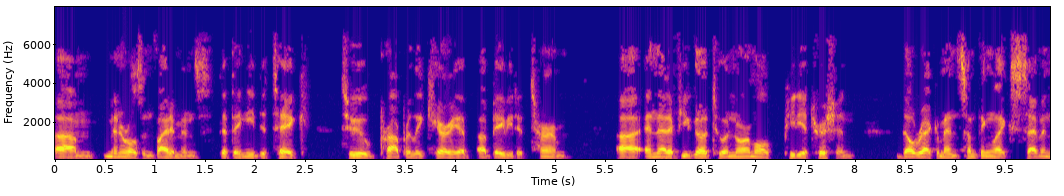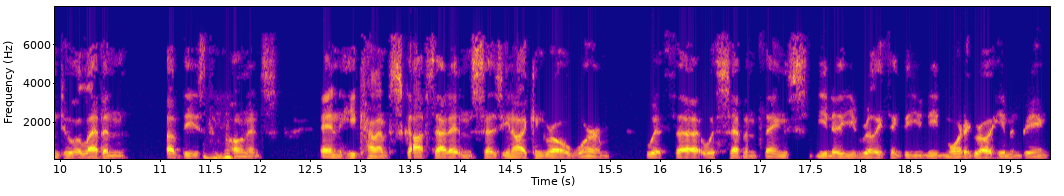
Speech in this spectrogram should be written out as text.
um, minerals and vitamins that they need to take to properly carry a, a baby to term. and that if you go to a normal pediatrician, they'll recommend something like seven to 11 of these mm-hmm. components. And he kind of scoffs at it and says, you know, I can grow a worm with, uh, with seven things. You know, you'd really think that you need more to grow a human being.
